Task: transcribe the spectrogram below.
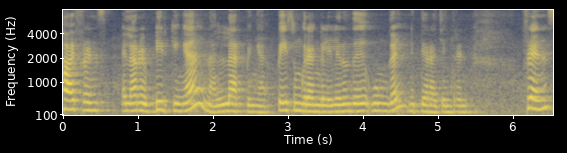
ஹாய் ஃப்ரெண்ட்ஸ் எல்லோரும் எப்படி இருக்கீங்க? நல்லா இருப்பீங்க. பேசுங்கிறங்களிலிருந்து உங்கள் நித்யராஜேந்திரன். ஃப்ரெண்ட்ஸ்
